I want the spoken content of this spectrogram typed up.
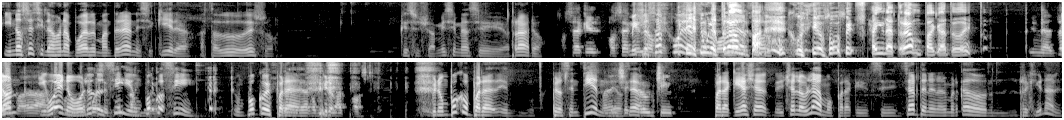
Y no sé si las van a poder mantener ni siquiera, hasta dudo de eso. Qué sé yo, a mí se me hace raro. O sea que, o sea que Microsoft puede hacer una trampa, vos ves, hay una trampa acá todo esto. tiene una No, y bueno, no boludo, sí, un poco sí. Un poco es Para Pero, cosa. pero un poco para... eh, Pero se entiende, Para o sea, un chip. para que haya... Ya lo hablamos, para que se inserten en el mercado regional.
